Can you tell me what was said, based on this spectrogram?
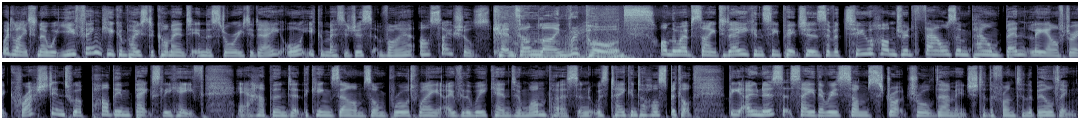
We'd like to know what you think. You can post a comment in the story today, or you can message us via our socials. Kent Online reports. On the website today, you can see pictures of a £200,000 Bentley after it crashed into a pub in Bexleyheath. It happened at the King's Arms on Broadway over the weekend, and one person was taken to hospital. The owners say there is some structural damage to the front of the building.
